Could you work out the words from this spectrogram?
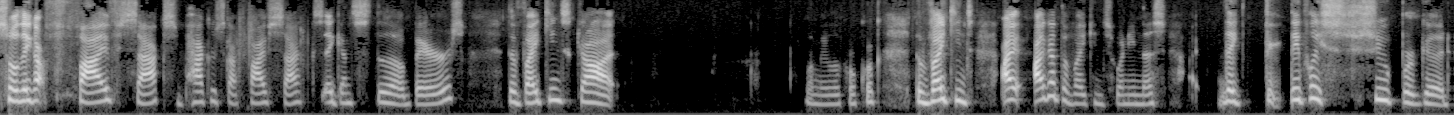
So they got five sacks. The Packers got five sacks against the Bears. The Vikings got. Let me look real quick. The Vikings. I I got the Vikings winning this. They they, they play super good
